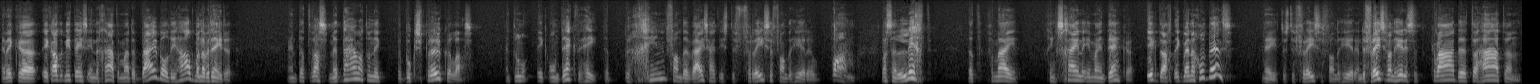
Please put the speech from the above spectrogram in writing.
en ik, uh, ik had het niet eens in de gaten, maar de Bijbel die haalde me naar beneden. En dat was met name toen ik het boek Spreuken las. En toen ik ontdekte, hé, hey, het begin van de wijsheid is de vrezen van de Heer. Bam! was een licht dat voor mij ging schijnen in mijn denken. Ik dacht, ik ben een goed mens. Nee, het is de vrezen van de Heer. En de vrezen van de Heer is het kwade te haten.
